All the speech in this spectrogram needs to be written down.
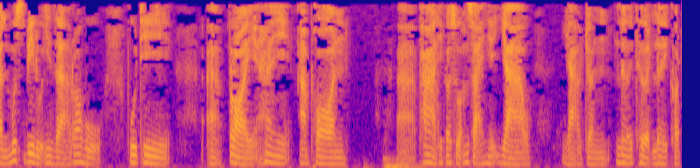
อัลมุสบิลูอิซารอหูผู้ที่ปล่อยให้อาพร ผ้าที่เขาสวมใส่เนี่ยยาว ยาวจนเลยเถิดเลยขอบ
